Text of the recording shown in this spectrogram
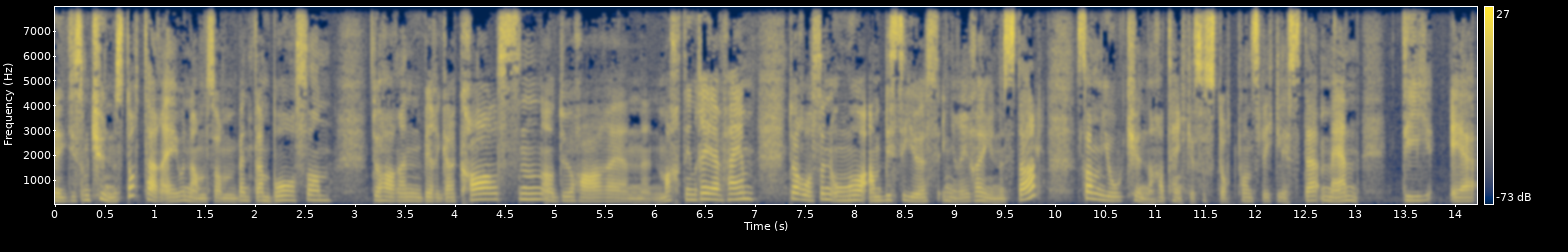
De som kunne stått her, er jo navn som Bentan Baarson, du har en Birger Karlsen, og du har en Martin Revheim. Du har også en ung og ambisiøs Ingrid Røynesdal, som jo kunne ha tenkes å stått på en slik liste. Men de er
